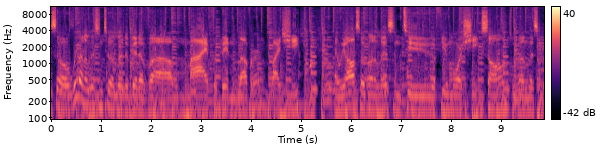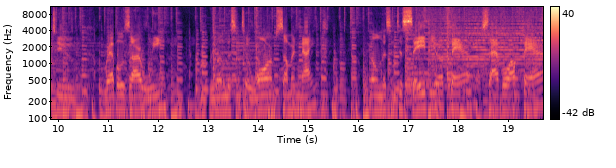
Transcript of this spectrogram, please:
So we're going to listen to a little bit of uh, My Forbidden Lover by Chic, and we're also going to listen to a few more Chic songs. We're going to listen to Rebels Are We. We're to listen to Warm Summer Night. We're to listen to Savior Affair Savoir Faire.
